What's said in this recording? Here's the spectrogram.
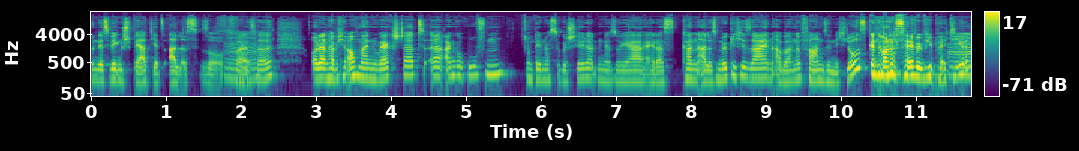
und deswegen sperrt jetzt alles so, weißt Mhm. du? Und dann habe ich auch meine Werkstatt, äh, angerufen und dem das so geschildert und der so: „Ja, ey, das kann alles Mögliche sein, aber, ne, fahren Sie nicht los.“ Genau dasselbe wie bei dir.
